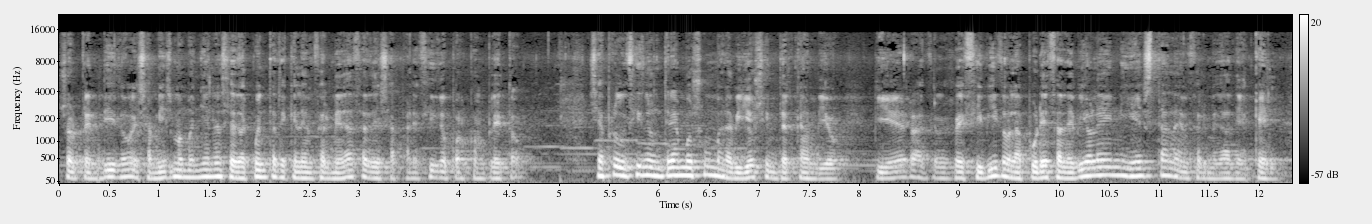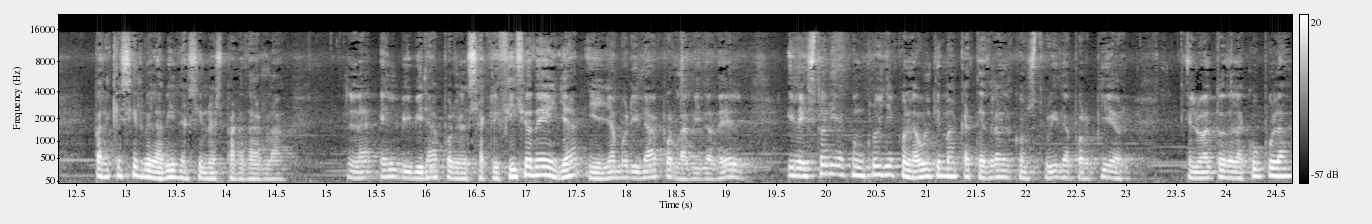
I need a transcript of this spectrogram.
sorprendido, esa misma mañana se da cuenta de que la enfermedad ha desaparecido por completo. Se ha producido entre ambos un maravilloso intercambio. Pierre ha recibido la pureza de Violaine y ésta la enfermedad de aquel. ¿Para qué sirve la vida si no es para darla? él vivirá por el sacrificio de ella y ella morirá por la vida de él. Y la historia concluye con la última catedral construida por Pierre. En lo alto de la cúpula,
